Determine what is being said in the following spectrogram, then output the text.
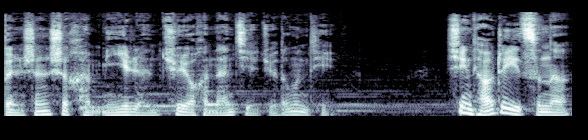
本身是很迷人，却又很难解决的问题。信条这一次呢，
